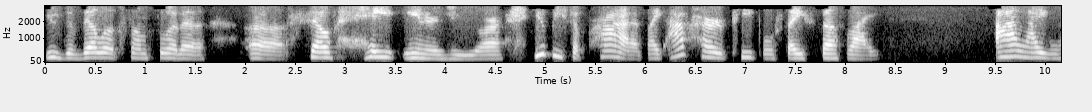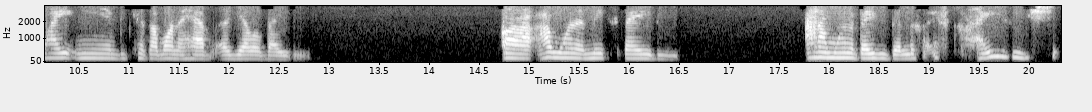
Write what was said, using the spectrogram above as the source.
you develop some sort of uh self-hate energy or you'd be surprised like i've heard people say stuff like i like white men because i want to have a yellow baby or i want a mixed baby I don't want a baby that looks like it's crazy shit.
